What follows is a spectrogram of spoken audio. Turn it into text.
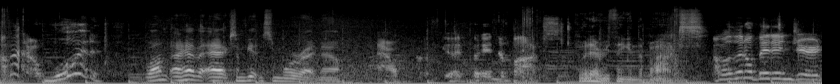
I'm out of wood. Well, I'm, I have an axe. I'm getting some more right now. Ow. Good. Put it in the box. Put everything in the box. I'm a little bit injured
